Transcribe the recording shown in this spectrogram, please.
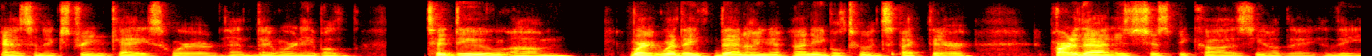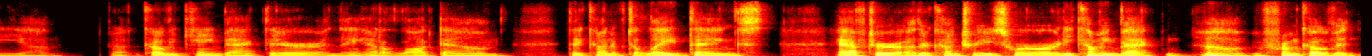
as an extreme case where they weren't able to do um, where where they've been un, unable to inspect there. Part of that is just because you know the the um, uh, COVID came back there and they had a lockdown. They kind of delayed things after other countries were already coming back uh, from COVID.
